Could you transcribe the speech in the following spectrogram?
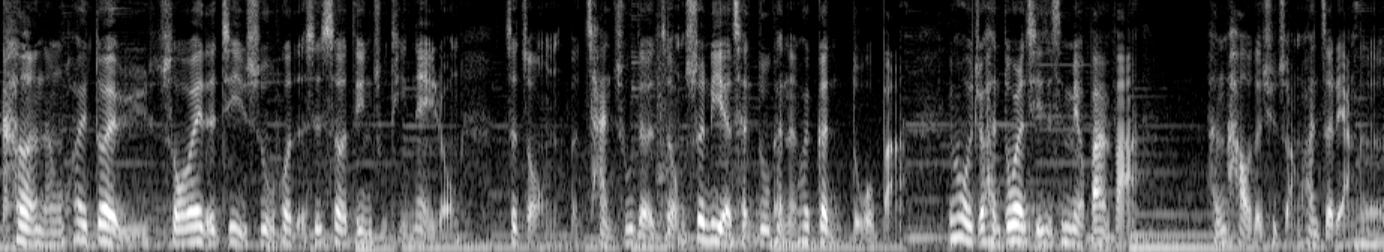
可能会对于所谓的技术或者是设定主题内容这种产出的这种顺利的程度，可能会更多吧。因为我觉得很多人其实是没有办法很好的去转换这两个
